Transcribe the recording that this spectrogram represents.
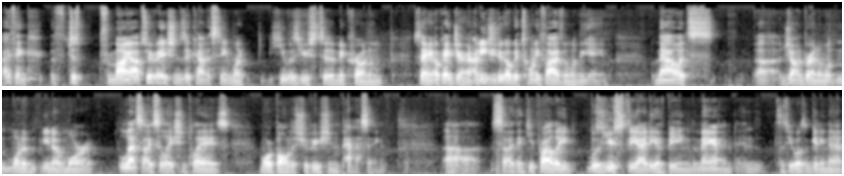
I think just from my observations, it kind of seemed like he was used to Mick Cronin saying, "Okay, Jarron, I need you to go get 25 and win the game." Now it's uh, John Brannen wanted you know more less isolation plays, more ball distribution, passing. Uh, so I think he probably was used to the idea of being the man, and since he wasn't getting that,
